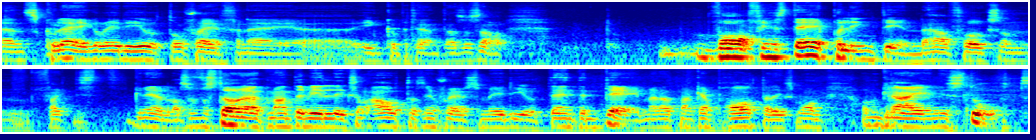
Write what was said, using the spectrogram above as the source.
Ens kollegor är idioter och chefen är uh, inkompetent. Alltså så. Var finns det på LinkedIn? Det här folk som faktiskt gnäller. Så förstår jag att man inte vill liksom outa sin chef som idiot. Det är inte det. Men att man kan prata liksom om, om grejen i stort.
